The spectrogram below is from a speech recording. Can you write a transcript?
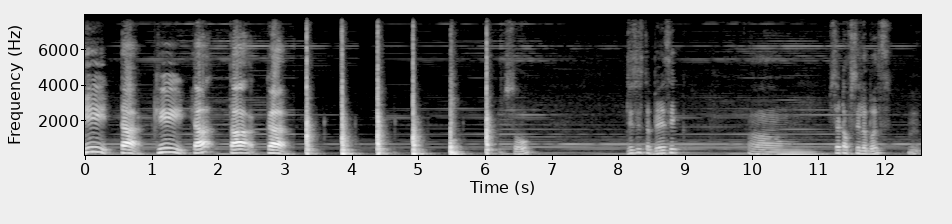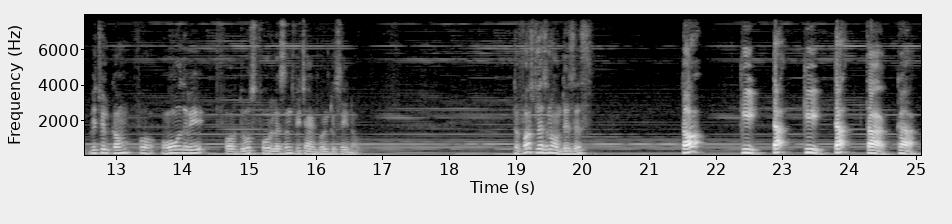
Kita ta ka. So, this is the basic um, set of syllables which will come for all the way for those four lessons which I am going to say now. The first lesson on this is ta ki ta ki ta ta ka.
